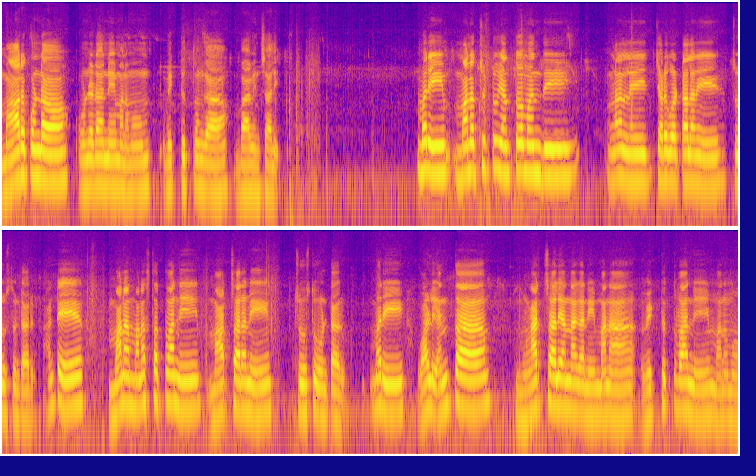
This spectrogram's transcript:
మారకుండా ఉండడాన్ని మనము వ్యక్తిత్వంగా భావించాలి. మరి మన చుట్టూ ఎంతోమంది మనల్ని చెడగొట్టాలని చూస్తుంటారు. అంటే మన మనస్తత్వాన్ని మార్చాలని చూస్తూ ఉంటారు. మరి వాళ్ళు ఎంత మార్చాలి అన్నా కానీ మన వ్యక్తిత్వాన్ని మనము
